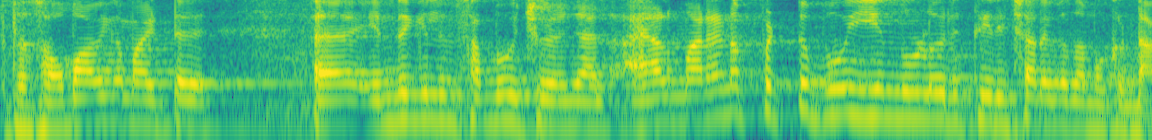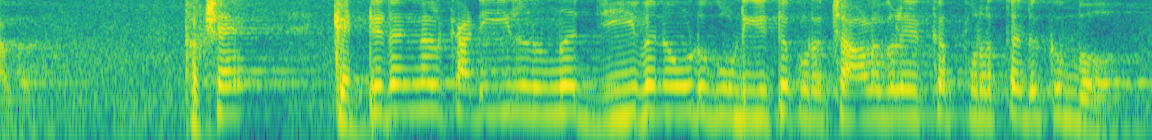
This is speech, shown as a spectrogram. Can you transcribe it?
ഇപ്പം സ്വാഭാവികമായിട്ട് എന്തെങ്കിലും സംഭവിച്ചു കഴിഞ്ഞാൽ അയാൾ മരണപ്പെട്ടു പോയി എന്നുള്ള ഒരു തിരിച്ചറിവ് നമുക്കുണ്ടാകും. പക്ഷേ കെട്ടിടങ്ങൾക്കടിയിൽ നിന്ന് ജീവനോട് കൂടിയിട്ട് കുറച്ച് ആളുകളെയൊക്കെ പുറത്തെടുക്കുമ്പോൾ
